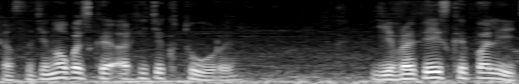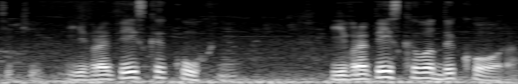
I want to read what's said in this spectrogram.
константинопольской архитектуры, европейской политики, европейской кухни, европейского декора,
